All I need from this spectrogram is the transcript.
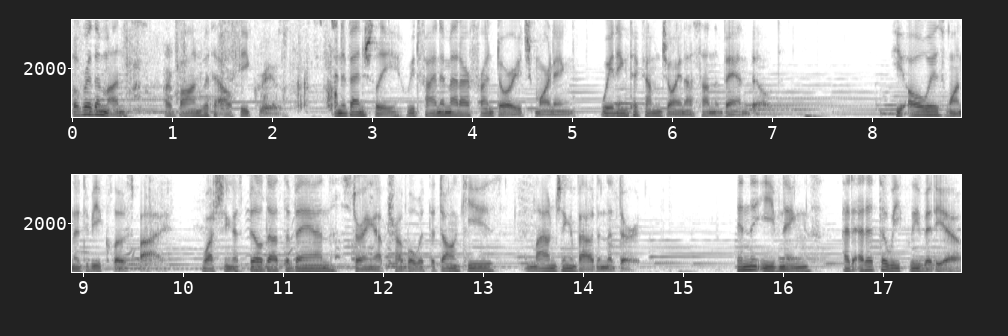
Over the months, our bond with Alfie grew, and eventually we'd find him at our front door each morning, waiting to come join us on the van build. He always wanted to be close by, watching us build out the van, stirring up trouble with the donkeys, and lounging about in the dirt. In the evenings, I'd edit the weekly video,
